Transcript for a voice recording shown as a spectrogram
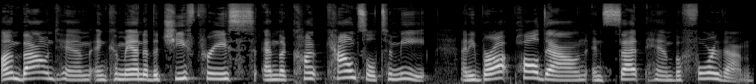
unbound him and commanded the chief priests and the council to meet. And he brought Paul down and set him before them.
